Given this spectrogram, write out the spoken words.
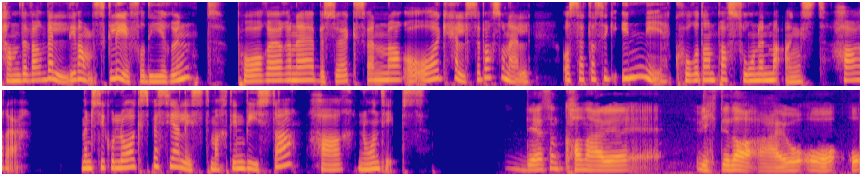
kan det være veldig vanskelig for de rundt, pårørende, besøksvenner og òg helsepersonell å sette seg inn i hvordan personen med angst har det. Men psykologspesialist Martin Bystad har noen tips. Det som kan være viktig, da, er jo å, å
